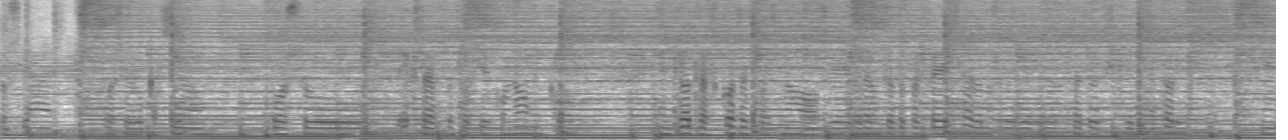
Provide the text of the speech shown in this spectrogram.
social, por su educación, por su extracto socioeconómico, entre otras cosas, pues no se debe dar un trato preferencial, no se debe dar un trato discriminatorio en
